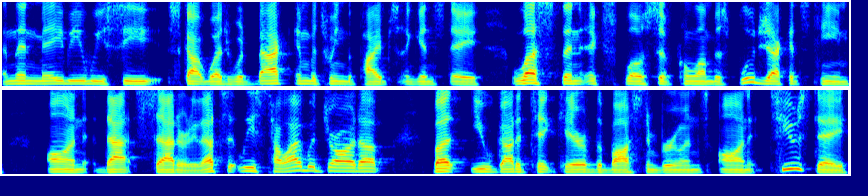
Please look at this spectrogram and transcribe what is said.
And then maybe we see Scott Wedgwood back in between the pipes against a less than explosive Columbus Blue Jackets team on that Saturday. That's at least how I would draw it up. But you got to take care of the Boston Bruins on Tuesday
